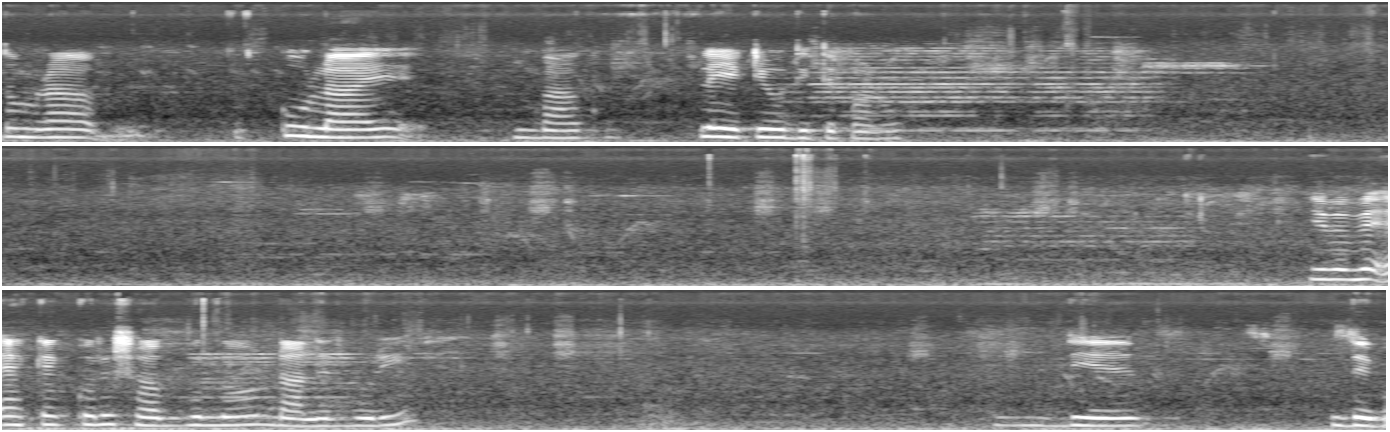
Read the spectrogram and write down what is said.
তোমরা কুলায় বা প্লেটেও দিতে পারো। এভাবে এক এক করে সবগুলো ডালের বড়ি দিয়ে দেব।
